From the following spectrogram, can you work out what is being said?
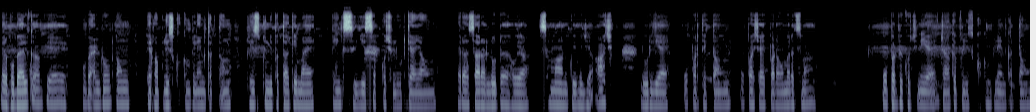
میرا موبائل کہاں پہ ہے؟ موبائل ڈھونڈتا ہوں، پھر میں پولیس کو کمپلین کرتا ہوں۔ پولیس کو نہیں پتہ کہ میں بینک سے یہ سب کچھ لوٹ کے آیا ہوں۔ میرا سارا لوٹا ہوا سامان کوئی مجھے آج لوٹ گیا ہے۔ اوپر دیکھتا ہوں، اوپر شاید پڑا ہوں میرا سامان۔ اوپر بھی کچھ نہیں ہے۔ جا کے پولیس کو کمپلین کرتا ہوں۔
